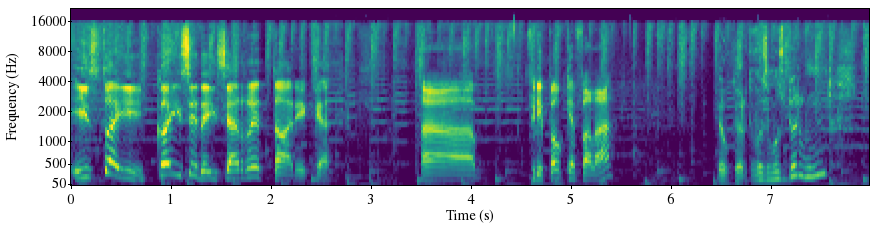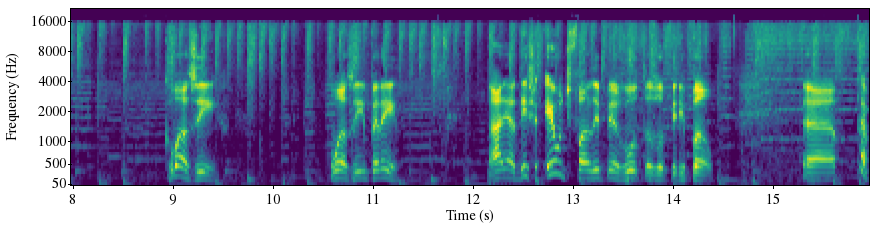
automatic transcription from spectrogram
Isto aí, coincidência retórica. Ah, Filipão quer falar? Eu quero te fazer umas perguntas. Como assim? Como assim? Peraí. Aliás, deixa eu te fazer perguntas, ô Filipão. É, é,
